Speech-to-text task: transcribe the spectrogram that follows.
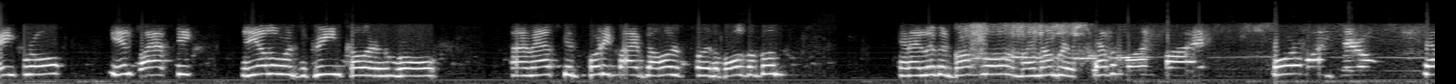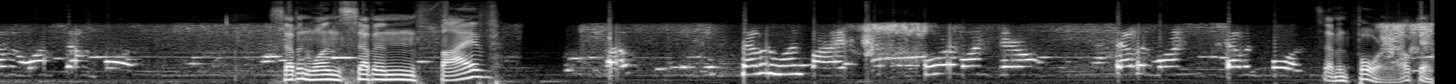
pink roll in plastic, and the other one's a green color roll. I'm asking forty-five dollars for the both of them, and I live in Buffalo, and my number is seven one five four one zero seven one seven four. 7175. Seven one five four one zero seven one seven four. Seven four. Okay.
